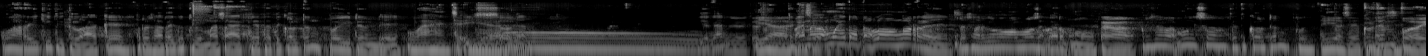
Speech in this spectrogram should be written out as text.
Wah, hari iki didelokake, terus hari iki duwe masa akeh dadi golden boy dan dia. Wah, anjir iya. Iso kan? Iya kan? Iya, Dengan masuk. awakmu itu tak longor ya. Terus hari iki ngomong sak karepmu. Oh. Terus awakmu iso dadi golden boy. Iya sih. Golden Boy.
